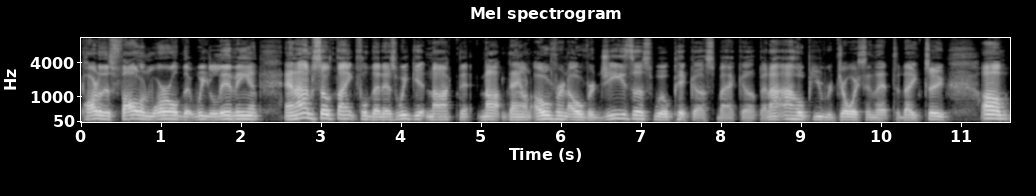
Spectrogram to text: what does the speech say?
part of this fallen world that we live in. And I'm so thankful that as we get knocked knocked down over and over, Jesus will pick us back up. And I, I hope you rejoice in that today too. Um,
